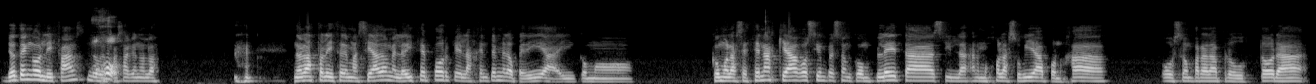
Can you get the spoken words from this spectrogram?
Yo tengo OnlyFans, lo que pasa que no lo, no lo actualizo demasiado. Me lo hice porque la gente me lo pedía y como como las escenas que hago siempre son completas y a lo mejor las subía a Pornhub o son para la productora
